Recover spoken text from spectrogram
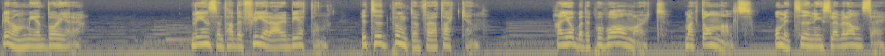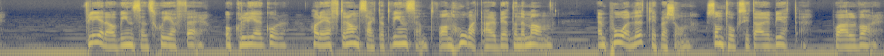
blev han medborgare. Vincent hade flera arbeten vid tidpunkten för attacken. Han jobbade på Walmart, McDonalds och med tidningsleveranser. Flera av Vincents chefer och kollegor har i efterhand sagt att Vincent var en hårt arbetande man. En pålitlig person som tog sitt arbete på allvar.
